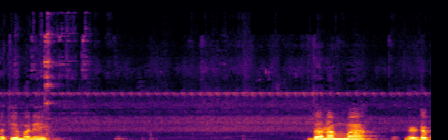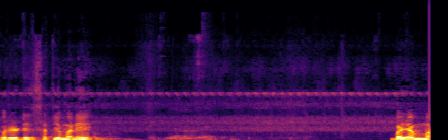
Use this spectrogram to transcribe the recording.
సతీమణి ధనమ్మ రెడ్డపరెడ్డి సతీమణి భయమ్మ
